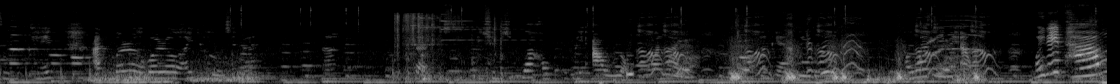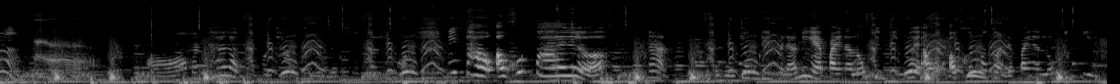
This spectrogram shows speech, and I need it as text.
ซื้อ ว่าเขาคงไม่เอาหรอกเพราะว่าอะไรอะเพราะแกตีเพราะว่าที่ไม่เอาไม่ได้ทำอ๋อ มันถ้าเราทำคนทำมันจะขึ้นมาเลยนี่เทาเอาขึ้นไปเลยเหรอนั่นโอ้โหจมดินไปแล้วนี่ไงไปนรกจริงๆด้วยเอาเอาขึ้นมาก่อนเดี๋ยวไปนรกจริงๆ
